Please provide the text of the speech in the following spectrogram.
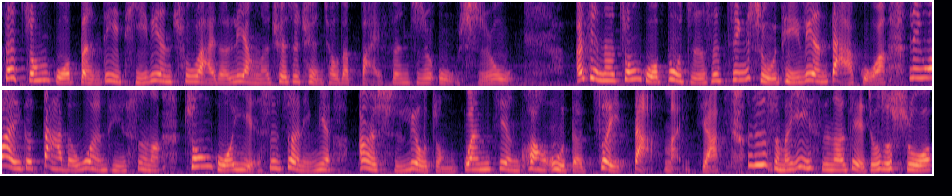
在中国本地提炼出来的量呢，却是全球的百分之五十五。而且呢，中国不只是金属提炼大国啊，另外一个大的问题是呢，中国也是这里面二十六种关键矿物的最大买家。那这是什么意思呢？这也就是说，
